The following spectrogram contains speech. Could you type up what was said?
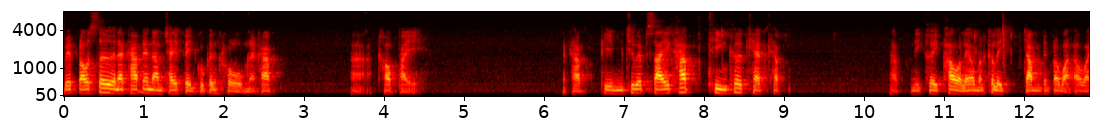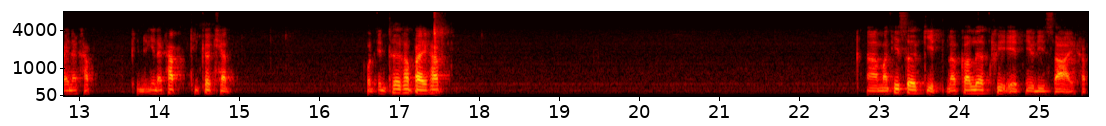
เว็บเบราว์เซอร์นะครับ แนะนำใช้เป็น Google Chrome นะครับเข้าไป นะครับพิมพ์ชื่อเว็บไซต์ครับ Tinkercad ครับครับนี่เคยเข้าแล้วมันก็เลยจำเป็นประวัติเอาไว้นะครับ พิมพ์อย่างนี้นะครับ Tinkercad กด enter เข้าไปครับมาที่ Circuit แล้วก็เลือก Create New Design ครับ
